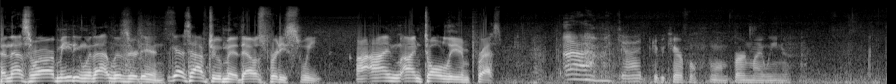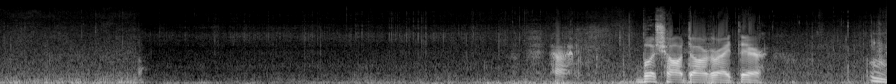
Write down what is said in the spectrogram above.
And that's where our meeting with that lizard ends. You guys have to admit, that was pretty sweet. I- I'm, I'm totally impressed. Oh my god. Gotta be careful, I won't burn my wiener. Ah, bush hot dog right there. Mm.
